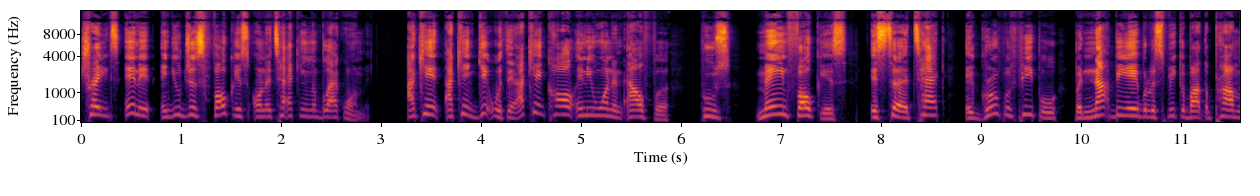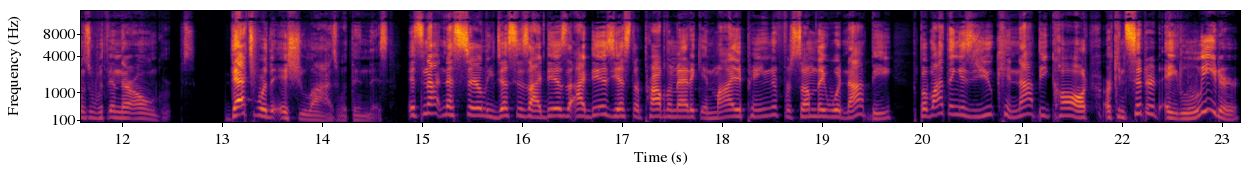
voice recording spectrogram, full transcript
traits in it and you just focus on attacking the black woman. I can't I can't get with it. I can't call anyone an alpha whose main focus is to attack a group of people but not be able to speak about the problems within their own groups. That's where the issue lies within this. It's not necessarily just his ideas. The ideas, yes, they're problematic in my opinion. For some, they would not be. But my thing is, you cannot be called or considered a leader.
